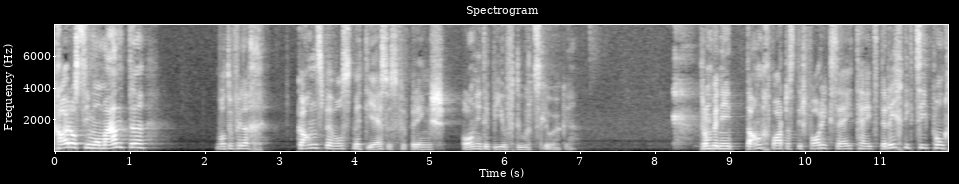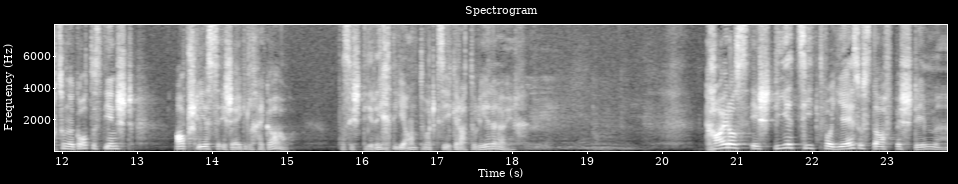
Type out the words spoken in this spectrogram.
Kairos sind Momente, wo du vielleicht ganz bewusst mit Jesus verbringst, ohne dabei auf die Uhr zu schauen. Darum bin ich dankbar, dass ihr vorhin gesagt habt, der richtige Zeitpunkt, um einen Gottesdienst abschließen, ist eigentlich egal. Das ist die richtige Antwort. Ich gratuliere euch. Kairos ist die Zeit, wo Jesus darf bestimmen.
